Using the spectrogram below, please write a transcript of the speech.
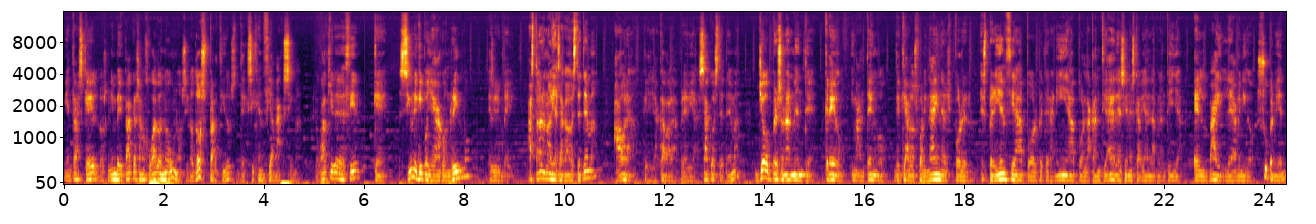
mientras que los Green Bay Packers han jugado no uno, sino dos partidos de exigencia máxima, lo cual quiere decir que si un equipo llega con ritmo, es Green Bay. Hasta ahora no había sacado este tema, ahora que ya acaba la previa, saco este tema. Yo personalmente creo y mantengo de que a los 49ers, por experiencia, por veteranía, por la cantidad de lesiones que había en la plantilla, el bye le ha venido súper bien.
